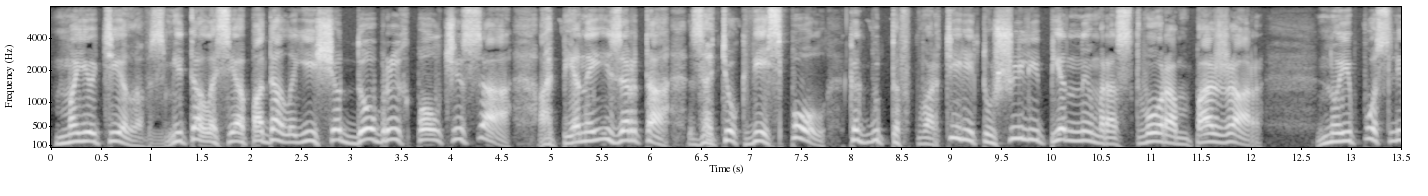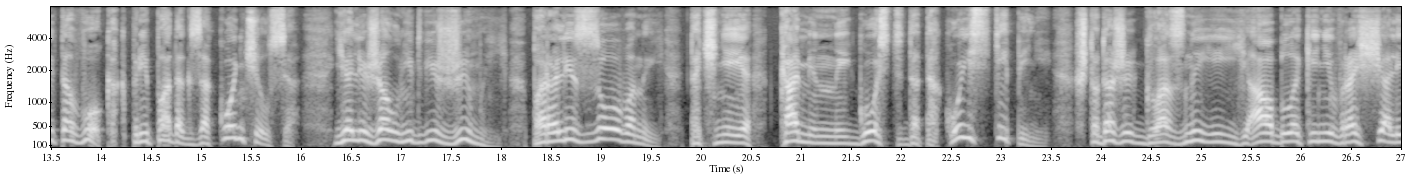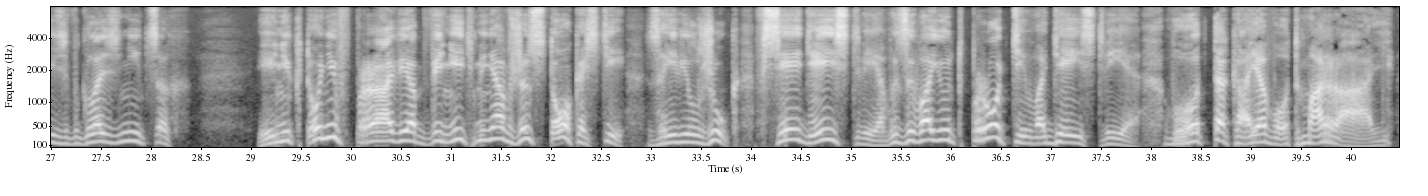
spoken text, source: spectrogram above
Мое тело взметалось и опадало еще добрых полчаса, а пеной изо рта затек весь пол, как будто в квартире тушили пенным раствором пожар. Но и после того, как припадок закончился, я лежал недвижимый, парализованный, точнее, каменный гость до такой степени, что даже глазные яблоки не вращались в глазницах и никто не вправе обвинить меня в жестокости», — заявил Жук. «Все действия вызывают противодействие. Вот такая вот мораль».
